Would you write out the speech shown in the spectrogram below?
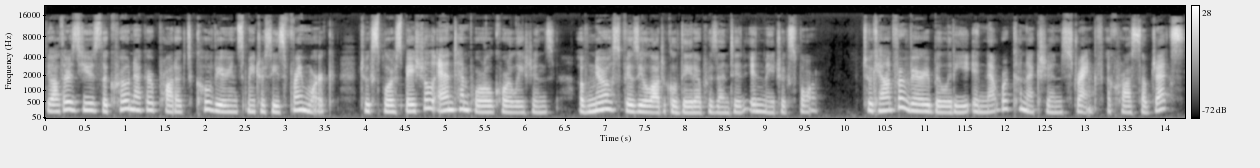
The authors used the Kronecker product covariance matrices framework to explore spatial and temporal correlations of neurophysiological data presented in matrix form. To account for variability in network connection strength across subjects,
